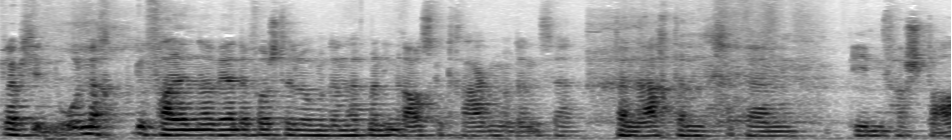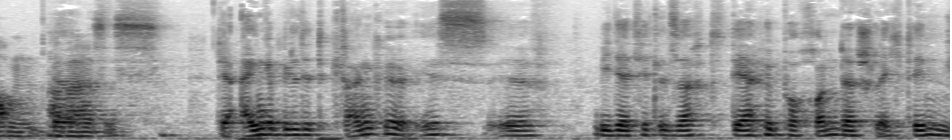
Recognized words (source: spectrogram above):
glaube ich, in Ohnmacht gefallen ne, während der Vorstellung und dann hat man ihn rausgetragen und dann ist er danach dann ähm, eben verstorben. Aber ja. es ist... Der eingebildete Kranke ist, äh, wie der Titel sagt, der Hypochonder schlechthin.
